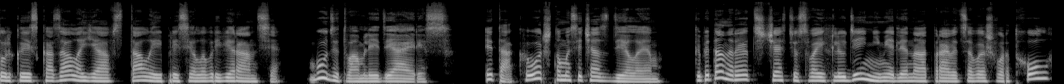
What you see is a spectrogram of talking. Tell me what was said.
Только и сказала я, встала и присела в реверансе. «Будет вам, леди Айрис. Итак, вот что мы сейчас сделаем. Капитан Ред с частью своих людей немедленно отправится в Эшвард-Холл,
